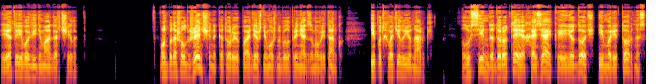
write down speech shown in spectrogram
и это его, видимо, огорчило. Он подошел к женщине, которую по одежде можно было принять за мавританку, и подхватил ее на руки. Лусинда, Доротея, хозяйка, ее дочь и Мариторнес,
